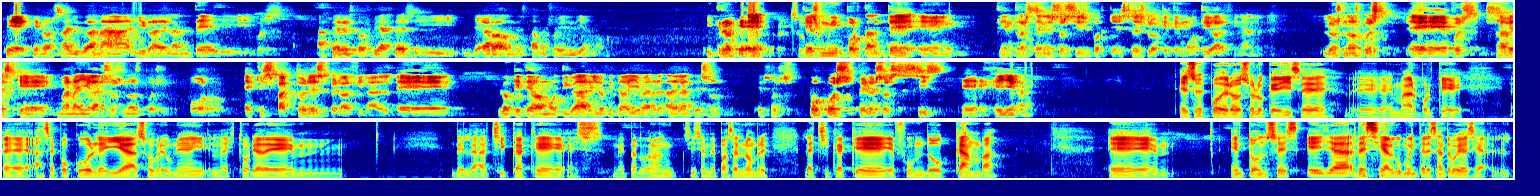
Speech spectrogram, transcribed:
Que, que, nos ayudan a ir adelante y pues hacer estos viajes y llegar a donde estamos hoy en día, ¿no? Y creo que, que es muy importante eh, centrarse en esos sí porque eso es lo que te motiva al final. Los nos, pues, eh, pues sabes que van a llegar esos nos por, por X factores, pero al final lo que te va a motivar y lo que te va a llevar adelante son esos pocos, pero esos sí que, llegan. Eso es poderoso lo que dice eh, Aymar, porque eh, hace poco leía sobre una, la historia de, mm, de la chica que, me perdonan si se me pasa el nombre, la chica que fundó Canva. Eh, entonces ella decía algo muy interesante, porque decía, el,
